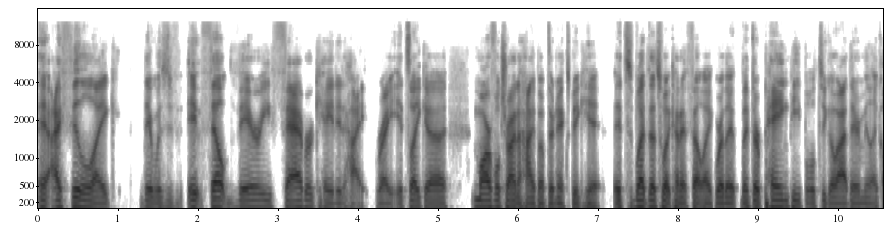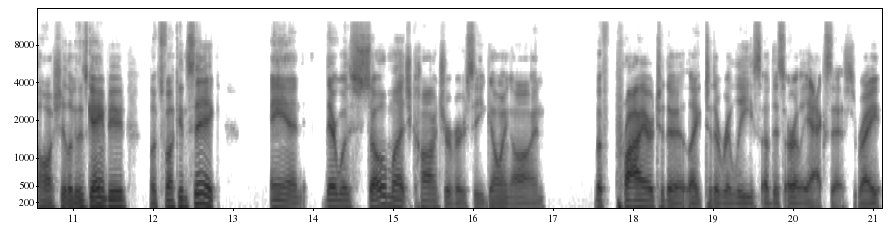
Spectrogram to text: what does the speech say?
I I feel like there was it felt very fabricated hype, right? It's like a Marvel trying to hype up their next big hit. It's what that's what kind of felt like, where they like they're paying people to go out there and be like, oh shit, look at this game, dude, looks fucking sick, and there was so much controversy going on, but prior to the like to the release of this early access, right,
